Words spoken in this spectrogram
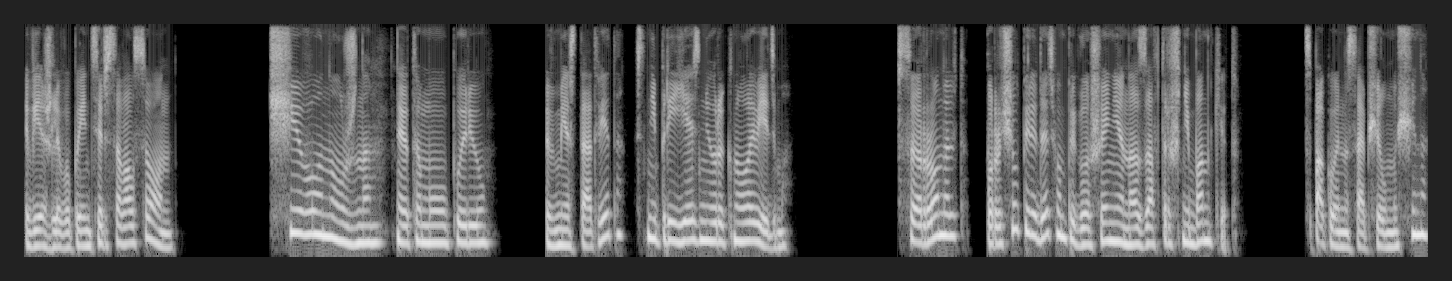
вежливо поинтересовался он. «Чего нужно этому упырю?» Вместо ответа с неприязнью рыкнула ведьма. «Сэр Рональд поручил передать вам приглашение на завтрашний банкет», — спокойно сообщил мужчина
